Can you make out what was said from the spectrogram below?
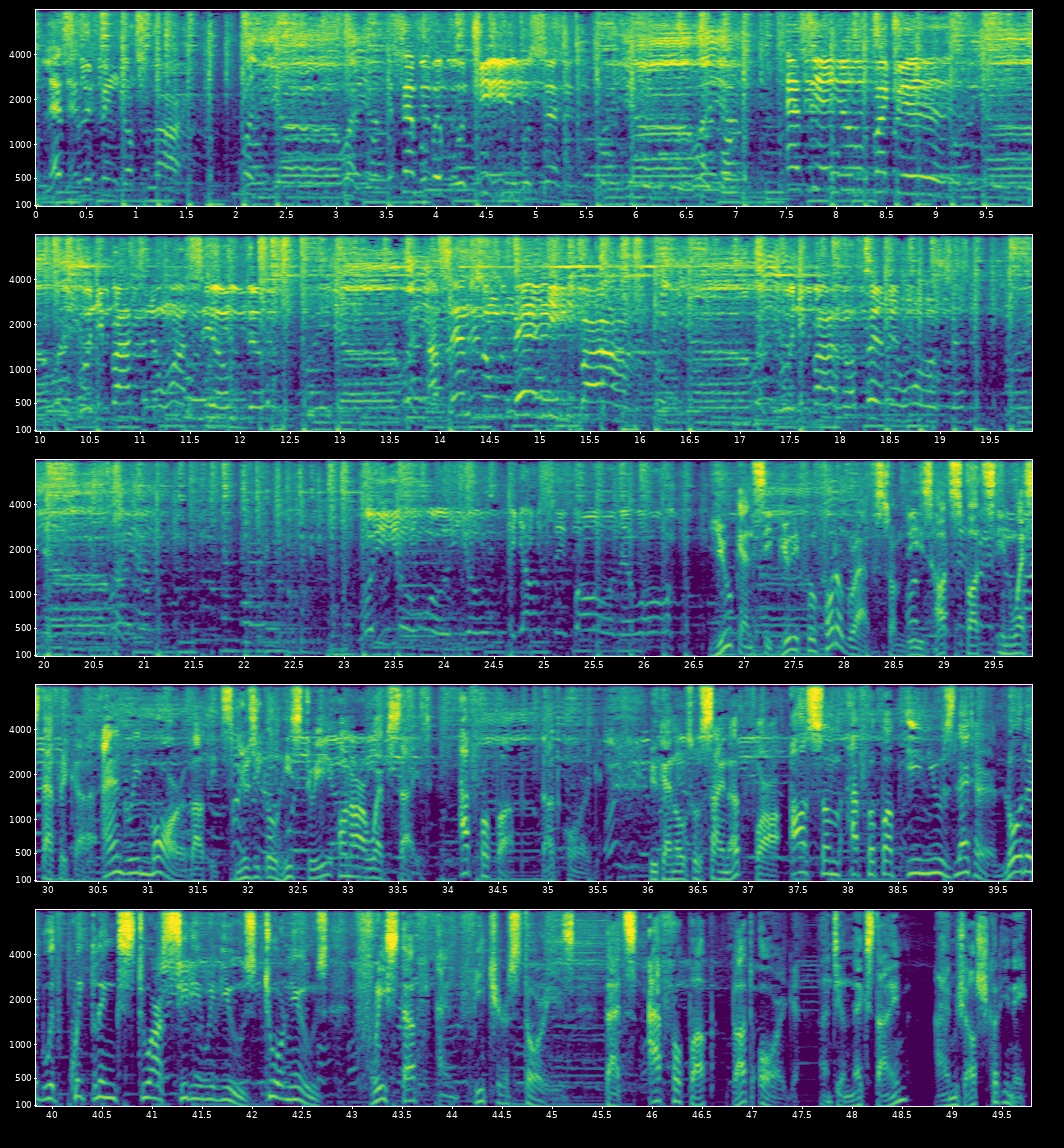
Let's live in God's life. You can see beautiful photographs from these hotspots in West Africa and read more about its musical history on our website, afropop.org. You can also sign up for our awesome Afropop e-newsletter loaded with quick links to our city reviews, tour news, free stuff, and feature stories. That's afropop.org. Until next time, I'm Georges Collinet.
